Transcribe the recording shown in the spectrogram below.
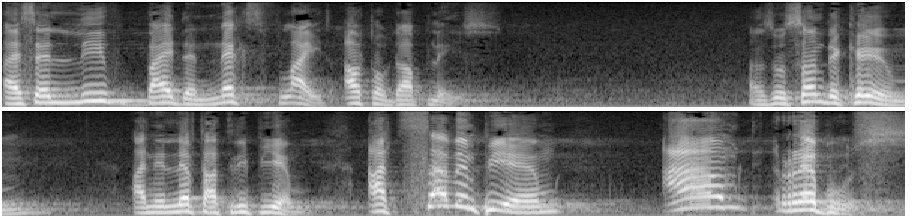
I said, Leave by the next flight out of that place. And so Sunday came and he left at 3 p.m. At 7 p.m., armed rebels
